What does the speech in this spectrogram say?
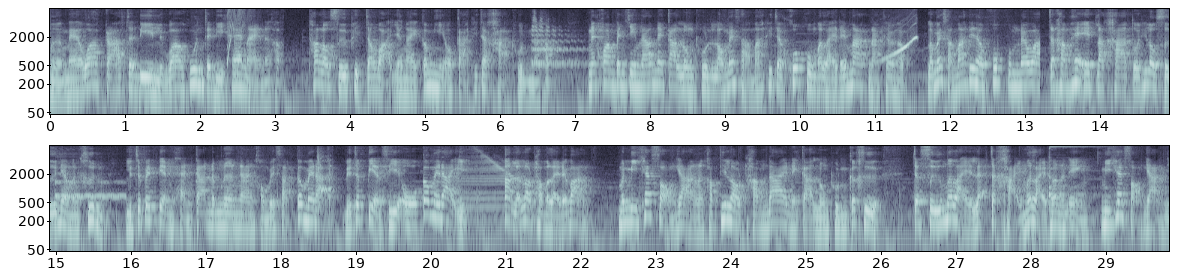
มอแม้ว่ากราฟจะดีหรือว่าหุ้นจะดีแค่ไหนนะครับ ถ้าเราซื้อผิดจังหวะยังไงก็มีโอกาสที่จะขาดทุนนะครับ ในความเป็นจริงแล้วในการลงทุนเราไม่สามารถที่จะควบคุมอะไรได้มากนักใช่ไหมครับ เราไม่สามารถที่จะควบคุมได้ว่า จะทำให้เอราคาตัวที่เราซื้อเนี่ยมันขึ้น หรือจะไปเปลี่ยนแผนการดำเนินงานของบริษัทก็ไม่ได้ หรือจะเปลี่ยน CEO ก็ไม่ได้อีกอะแล้วเราทำอะไรได้บ้าง มันมีแค่ 2 อย่างนะครับที่เราทำได้ในการลงทุนก็คือ จะซื้อเมื่อไหร่และจะขายเมื่อไหร่เท่านั้นเอง มีแค่ 2 อย่างจ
